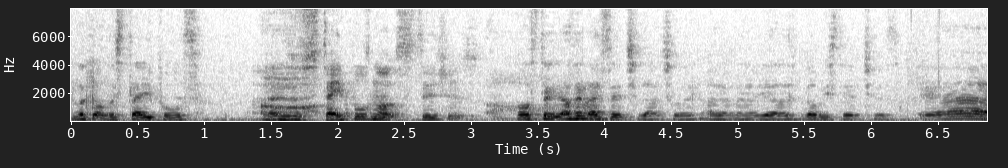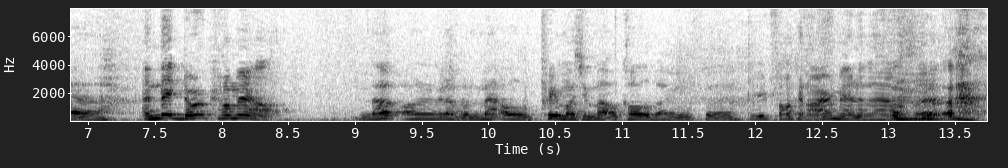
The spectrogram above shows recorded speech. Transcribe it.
look at all the staples. Those are staples, not stitches. Well, sti- I think they're stitches actually. I don't know. Yeah, they'll be stitches. Yeah. And they don't come out. No, I'm gonna have a metal, pretty much a metal collarbone for. Dude, fucking Iron Man in the house. eh?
